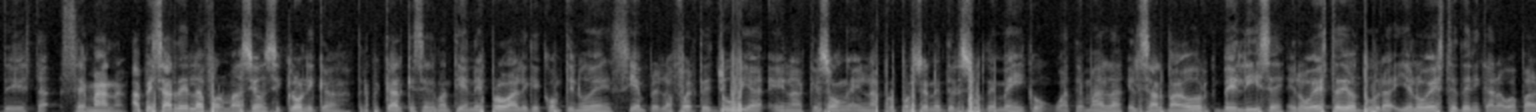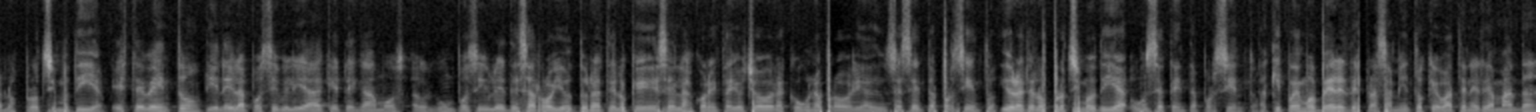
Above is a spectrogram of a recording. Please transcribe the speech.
de esta semana. A pesar de la formación ciclónica tropical que se mantiene, es probable que continúen siempre las fuertes lluvias en las que son en las proporciones del sur de México, Guatemala, El Salvador, Belice, el oeste de Honduras y el oeste de Nicaragua para los próximos días. Este evento tiene la posibilidad que tengamos algún posible desarrollo durante lo que es las 48 horas con una probabilidad de un 60% y durante los próximos días un 70%. Aquí podemos ver el desplazamiento que va a tener Amanda.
